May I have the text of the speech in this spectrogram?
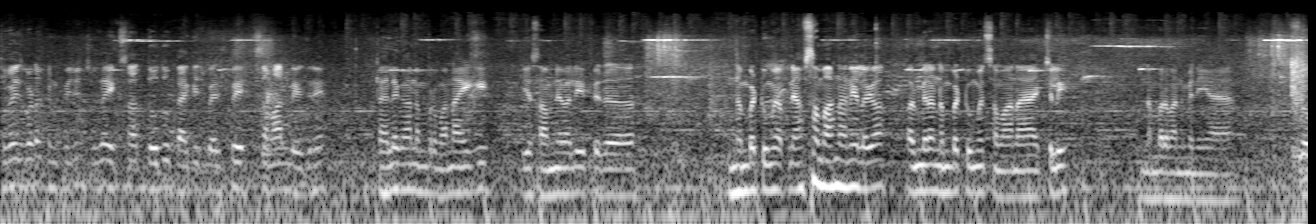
सुबह इस बड़ा कन्फ्यूज़न चल रहा है। एक साथ दो दो पैकेज बेल्ट पे सामान भेज रहे हैं। पहले का नंबर वन आएगी? ये सामने वाली, फिर नंबर टू में अपने आप सामान आने लगा और मेरा नंबर टू में सामान आया एक्चुअली नंबर वन में नहीं आया। तो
